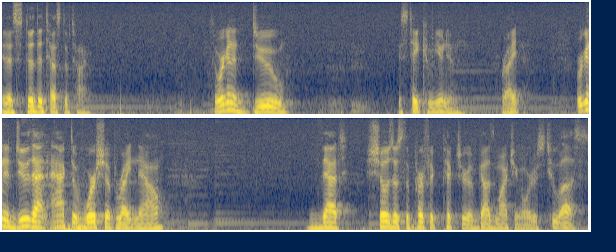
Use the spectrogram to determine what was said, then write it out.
It has stood the test of time. So, we're going to do is take communion, right? We're going to do that act of worship right now that shows us the perfect picture of God's marching orders to us.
